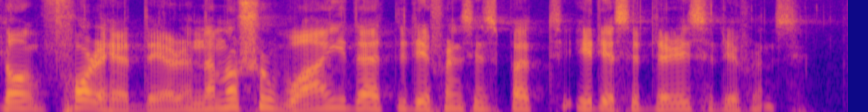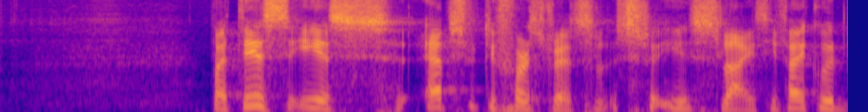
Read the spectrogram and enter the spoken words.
long, far ahead there, and I'm not sure why that the difference is, but it is there is a difference. But this is absolutely first rate slides. If I could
